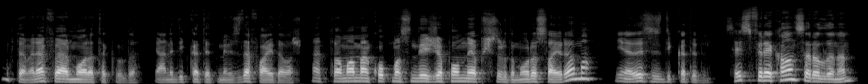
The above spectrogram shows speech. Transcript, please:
Muhtemelen fermuara takıldı. Yani dikkat etmenizde fayda var. Ha, tamamen kopmasın diye Japonla yapıştırdım. Orası ayrı ama yine de siz dikkat edin. Ses frekans aralığının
